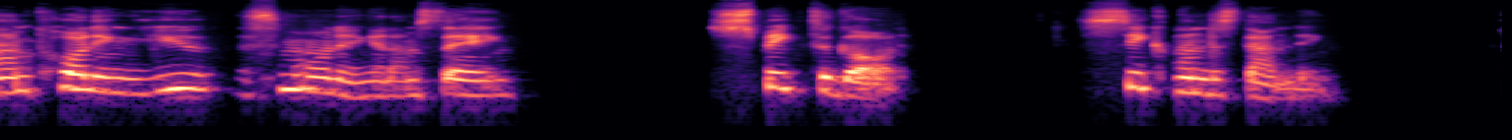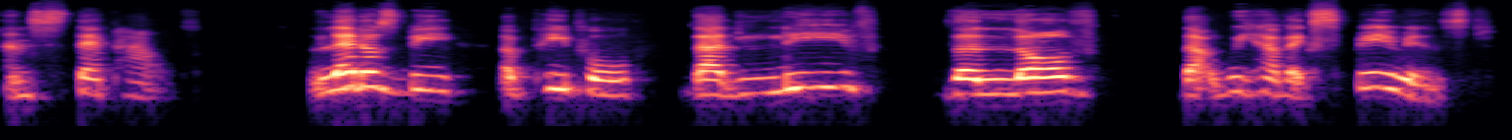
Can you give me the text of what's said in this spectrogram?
I'm calling you this morning and I'm saying, speak to God, seek understanding, and step out. Let us be a people that leave the love that we have experienced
